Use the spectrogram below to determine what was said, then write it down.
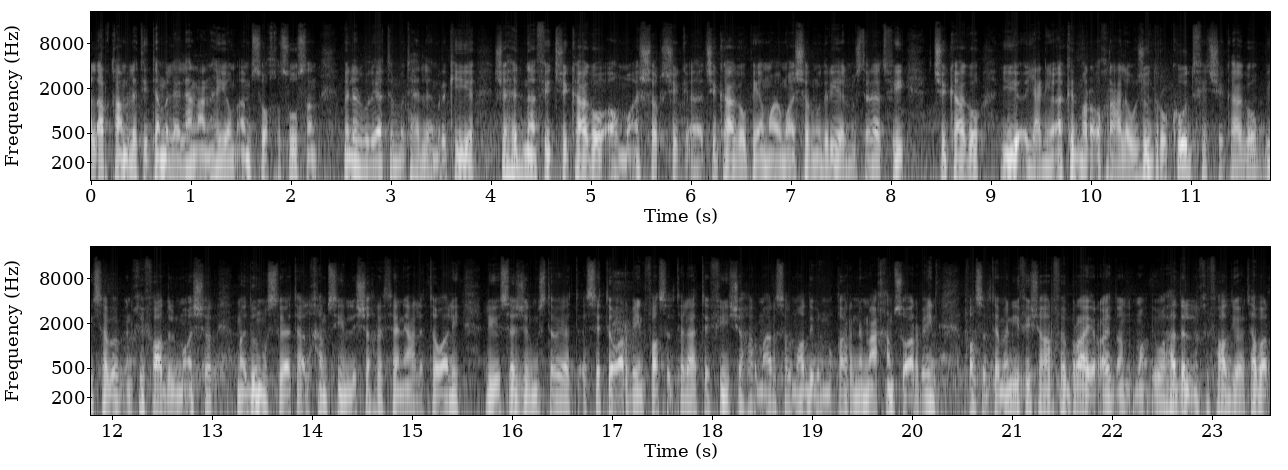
الأرقام التي تم الإعلان عنها يوم أمس وخصوصا من الولايات المتحدة الأمريكية، شهدنا في شيكاغو أو مؤشر شيكاغو PMI مؤشر مديرية المشتريات في شيكاغو يعني يؤكد مرة أخرى على وجود ركود في شيكاغو بسبب انخفاض المؤشر ما دون مستويات ال 50 للشهر الثاني على التوالي ليسجل مستويات 46.3 في شهر مارس الماضي بالمقارنة مع 45.8 في شهر فبراير أيضا الماضي. وهذا الانخفاض يعتبر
